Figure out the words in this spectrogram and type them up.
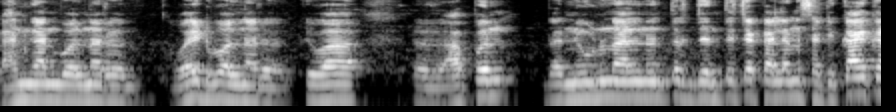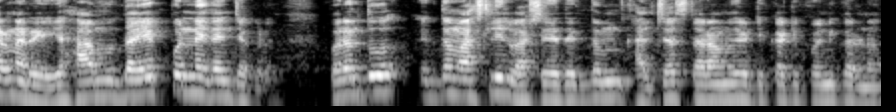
घाणघाण बोलणारं वाईट बोलणारं किंवा आपण निवडून आल्यानंतर जनतेच्या कल्याणासाठी काय करणार आहे? हा मुद्दा एक पण नाही त्यांच्याकडं. परंतु एकदम अश्लील भाषेत एकदम खालच्या स्तरामध्ये टीका टिप्पणी करणं.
